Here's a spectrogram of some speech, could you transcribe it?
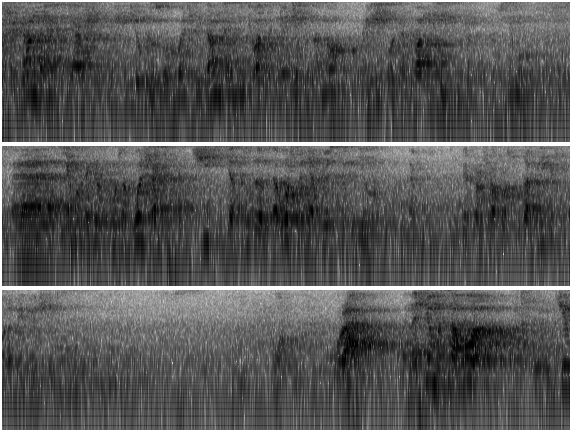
большие данные. Я вообще очень не люблю слово большие данные, но деваться от него некуда. Оно прилипло как банный лист уже ко всему. Э, я бы хотел как можно больше очистить оттуда того, что не относится к делу. Так, теперь хороший вопрос, куда кликать, чтобы оно переключилось. О, ура! Начнем мы с того, чем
